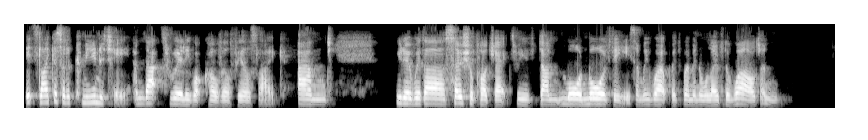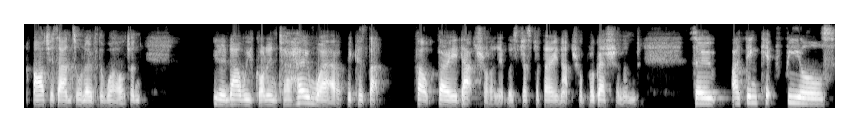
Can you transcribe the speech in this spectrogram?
it's like a sort of community, and that's really what Colville feels like. And you know, with our social projects, we've done more and more of these, and we work with women all over the world and artisans all over the world. And you know, now we've gone into homeware because that felt very natural, and it was just a very natural progression. And so I think it feels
